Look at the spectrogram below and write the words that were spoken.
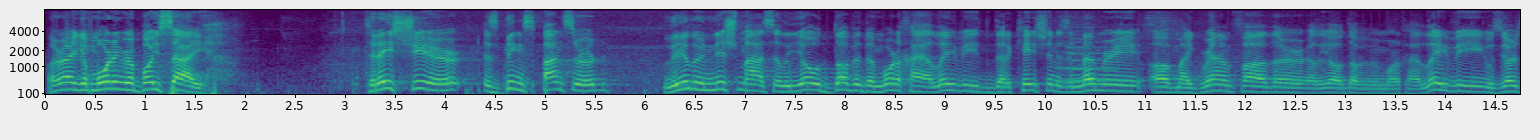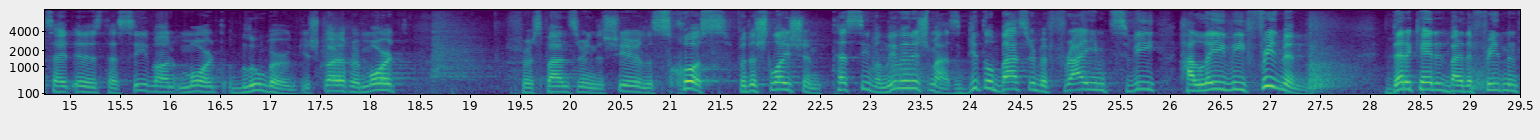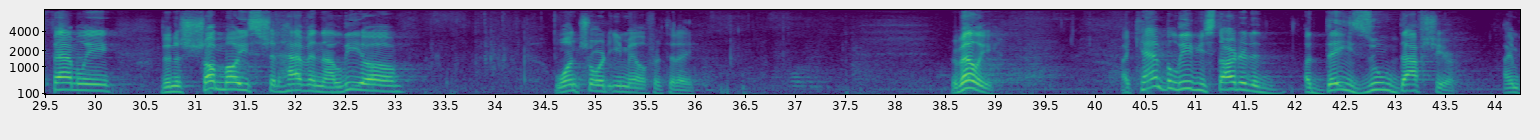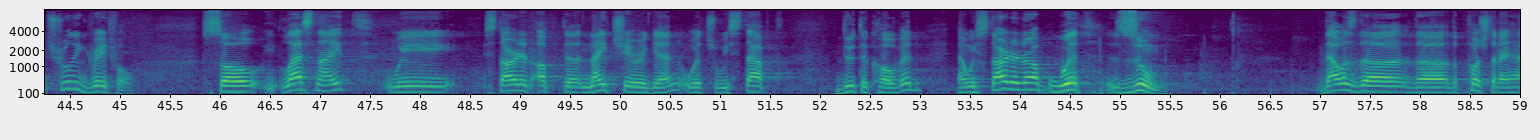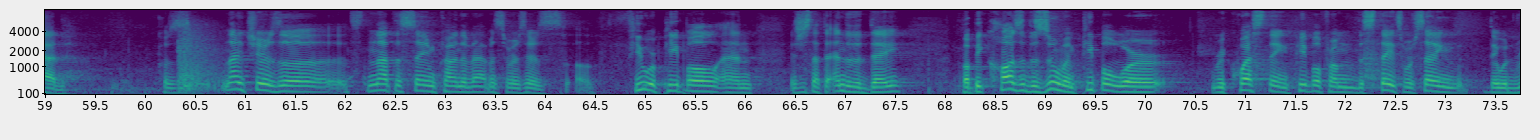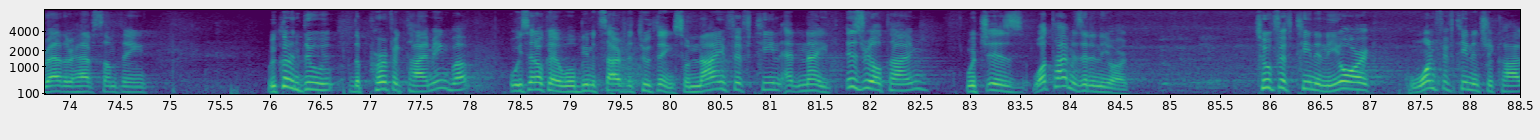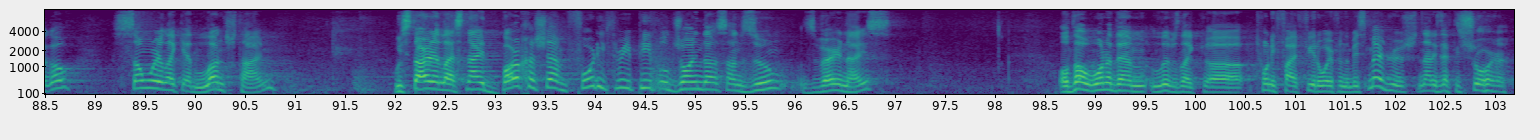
All right, good morning, Rabbi Sai. Today's shir is being sponsored Lilu Nishmas Eliyo David ben Mordechai Alevi. The dedication is in memory of my grandfather Eliyo David ben Mordechai Alevi, whose yahrzeit is Tasivan Mort Bloomberg. Yishkoyacher Mort for sponsoring the shir. L'schus for the shloishim. Tasivan Lilu Nishmas Gittel Basar Befraim Tzvi Halevi Friedman dedicated by the Friedman family. The Neshamois should have an aliyah. One short email for today. Rebelli, I can't believe you started a, a day Zoom daf shir. I'm truly grateful. So last night we started up the night shir again, which we stopped due to COVID, and we started up with Zoom that was the, the, the push that I had. Because night shir is a, it's not the same kind of atmosphere. As there's uh, fewer people, and it's just at the end of the day. But because of the Zoom, and people were requesting, people from the States were saying they would rather have something. We couldn't do the perfect timing, but we said, okay, we'll be mitzvah for two things. So 9.15 at night, Israel time, which is, what time is it in New York? 2.15 in New York, 1.15 in Chicago, somewhere like at lunchtime. We started last night. Baruch Hashem, 43 people joined us on Zoom. It's very nice. Although one of them lives like uh, 25 feet away from the Beis Medrash, not exactly sure.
